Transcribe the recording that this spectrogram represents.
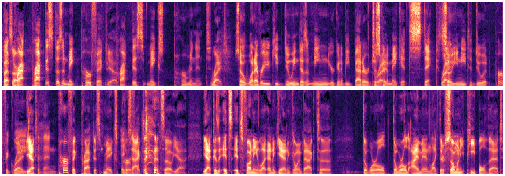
but pra- practice doesn't make perfect. Yeah. Practice makes permanent. right. So whatever you keep doing doesn't mean you're going to be better. Just Right. going to make it stick. So you need to do it perfectly Right. Yeah. to then. Perfect practice makes perfect. Exactly. so yeah, yeah. Because it's it's funny. Like, and again, going back to the world, the world I'm in. Like, there's so many people that.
